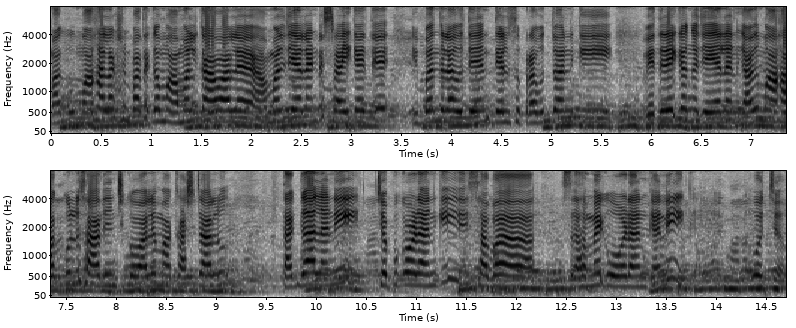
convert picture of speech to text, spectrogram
మాకు మహాలక్ష్మి పథకం అమలు కావాలి అమలు చేయాలంటే స్ట్రైక్ అయితే ఇబ్బందులు అవుతాయని తెలుసు. ప్రభుత్వానికి వ్యతిరేకంగా చేయాలని కాదు మా హక్కులు సాధించుకోవాలి మా కష్టాలు తగ్గాలని చెప్పుకోవడానికి సభ సమ్మెకు పోవడానికని వచ్చాం.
